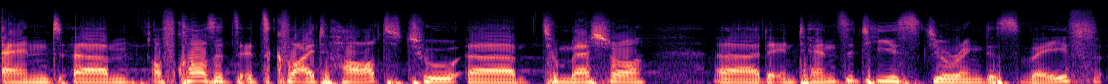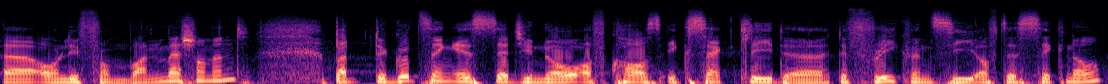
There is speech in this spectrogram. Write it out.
And um, of course, it's, it's, quite hard to, uh, to measure uh, the intensities during this wave uh, only from one measurement. But the good thing is that you know, of course, exactly the, the frequency of the signal.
